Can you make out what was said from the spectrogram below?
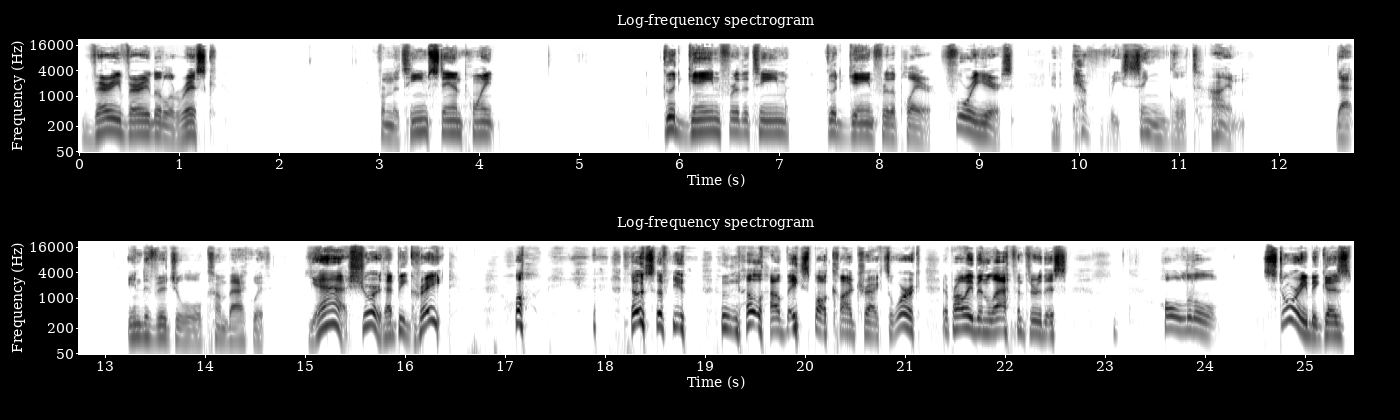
Very, very little risk from the team standpoint. Good gain for the team good gain for the player. Four years. And every single time that individual will come back with, yeah, sure, that'd be great. Well, those of you who know how baseball contracts work have probably been laughing through this whole little story because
